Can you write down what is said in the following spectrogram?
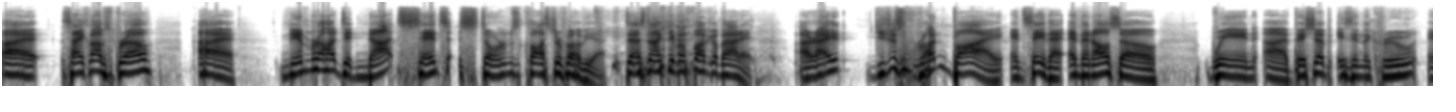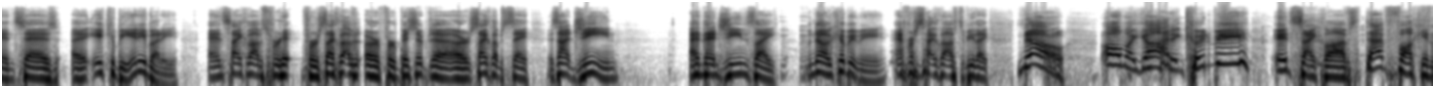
Uh, Cyclops, bro, uh, Nimrod did not sense Storm's claustrophobia. Does not give a fuck about it. All right, you just run by and say that, and then also when uh, Bishop is in the crew and says uh, it could be anybody, and Cyclops for for Cyclops or for Bishop to, or Cyclops to say it's not Jean. And then Jean's like, no, it could be me. And for Cyclops to be like, no, oh my God, it could be. It's Cyclops. That fucking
